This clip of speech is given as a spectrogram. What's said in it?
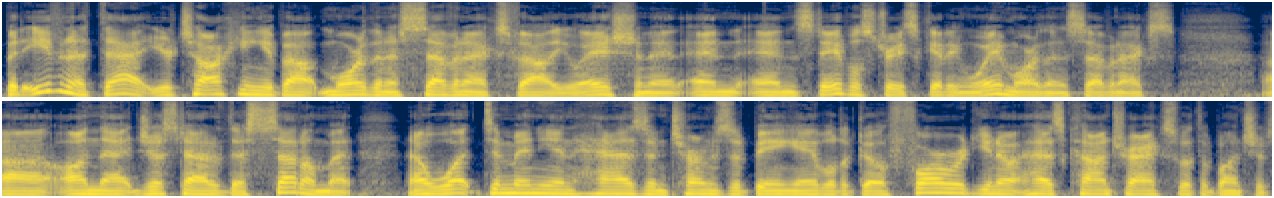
but even at that, you're talking about more than a 7x valuation, and, and, and Staple Street's getting way more than a 7x uh, on that just out of this settlement. Now, what Dominion has in terms of being able to go forward, you know, it has contracts with a bunch of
